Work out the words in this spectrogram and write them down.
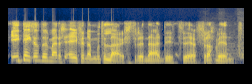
Ik denk dat we maar eens even naar moeten luisteren naar dit eh, fragment.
